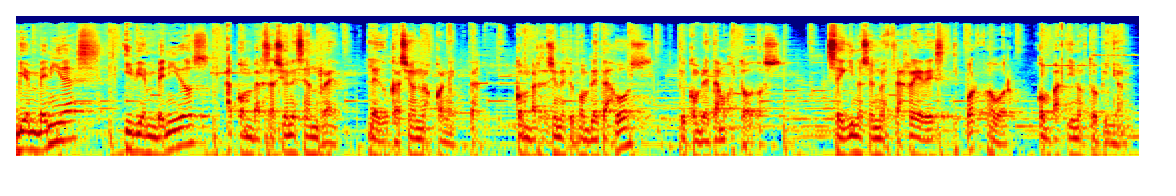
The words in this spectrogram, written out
Bienvenidas y bienvenidos a Conversaciones en Red. La educación nos conecta. Conversaciones que completas vos, que completamos todos. Seguinos en nuestras redes y por favor, compartinos tu opinión.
